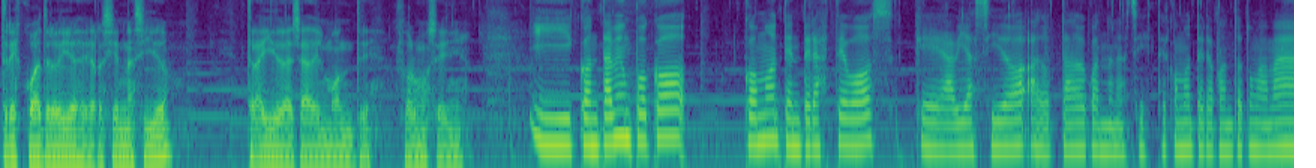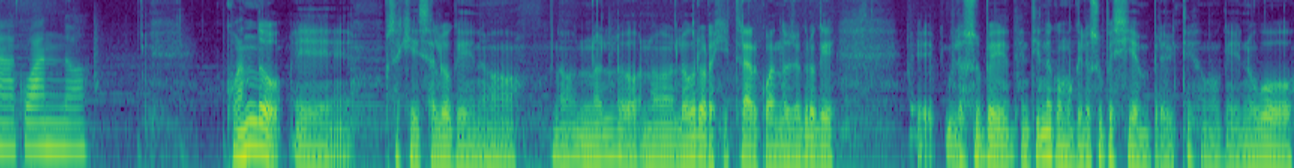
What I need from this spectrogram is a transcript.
3-4 días de recién nacido traído allá del monte formoseño. Y contame un poco cómo te enteraste vos que habías sido adoptado cuando naciste. ¿Cómo te lo contó tu mamá? ¿Cuándo? ¿Cuándo? Eh, pues es que es algo que no, no, lo, no logro registrar. Cuando yo creo que eh, lo supe, entiendo como que lo supe siempre, ¿viste? Como que no hubo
